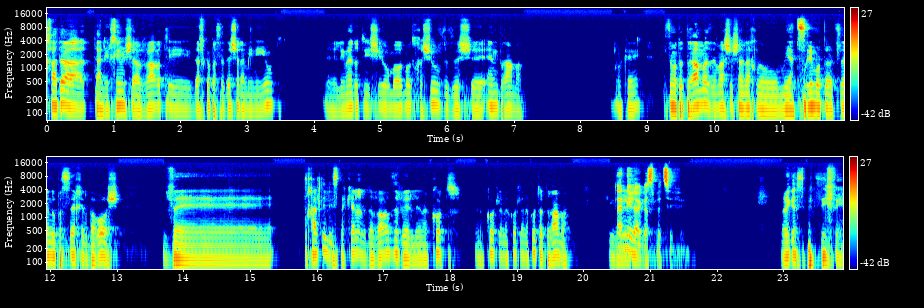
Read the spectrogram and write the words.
אחד התהליכים שעברתי דווקא בשדה של המיניות אה, לימד אותי שיעור מאוד מאוד חשוב וזה שאין דרמה אוקיי? זאת אומרת הדרמה זה משהו שאנחנו מייצרים אותו אצלנו בשכל בראש והתחלתי להסתכל על הדבר הזה ולנקות לנקות, לנקות, לנקות את הדרמה. כאילו, תן לי רגע ספציפי. רגע ספציפי.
